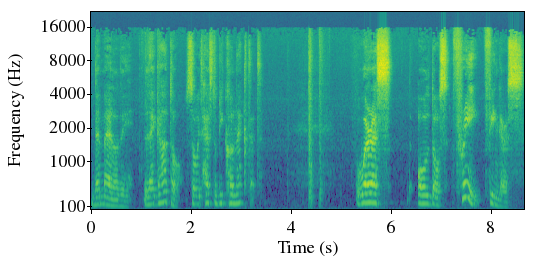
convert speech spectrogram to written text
the melody legato, so it has to be connected. Whereas all those three fingers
